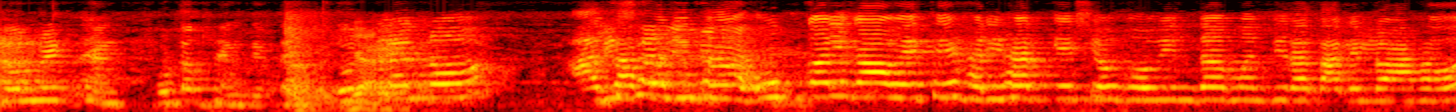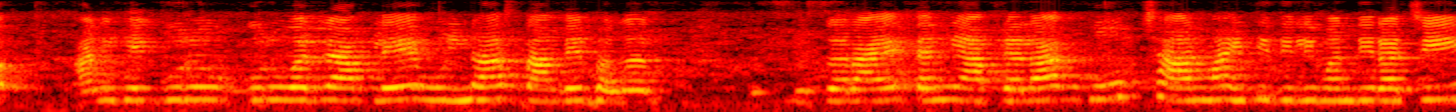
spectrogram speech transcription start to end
दोन मिनिट थँक बोटात थँक देतात या. मित्रांनो आज विसरली आपण इथं का? उक्कलगाव येथे हरिहर केशव गोविंद मंदिरात आलेलो आहोत. आणि हे गुरु गुरुवर्य आपले उल्हास तांबे भगत सर आहेत. त्यांनी आपल्याला खूप छान माहिती दिली मंदिराची.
